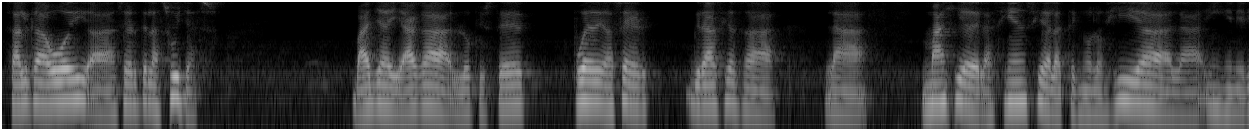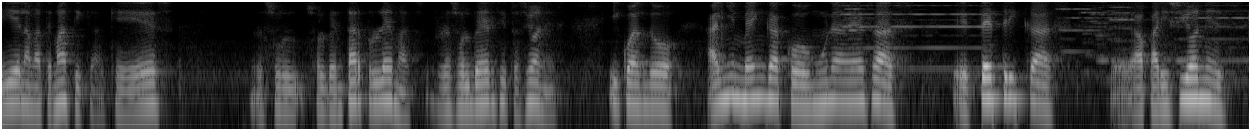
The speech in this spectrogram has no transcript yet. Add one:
salga hoy a hacer de las suyas. Vaya y haga lo que usted puede hacer gracias a la magia de la ciencia, la tecnología, la ingeniería y la matemática, que es solventar problemas, resolver situaciones. Y cuando alguien venga con una de esas eh, tétricas eh, apariciones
